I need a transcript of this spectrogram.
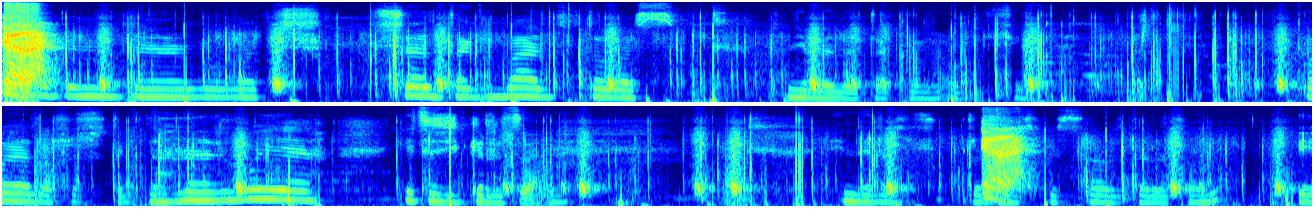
Nie będę denerwować się tak bardzo do was. Nie będę taka na odcinkach. Bo ja zawsze się tak denerwuję i coś gryzę. Inny raz przykryłam swój stary telefon i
